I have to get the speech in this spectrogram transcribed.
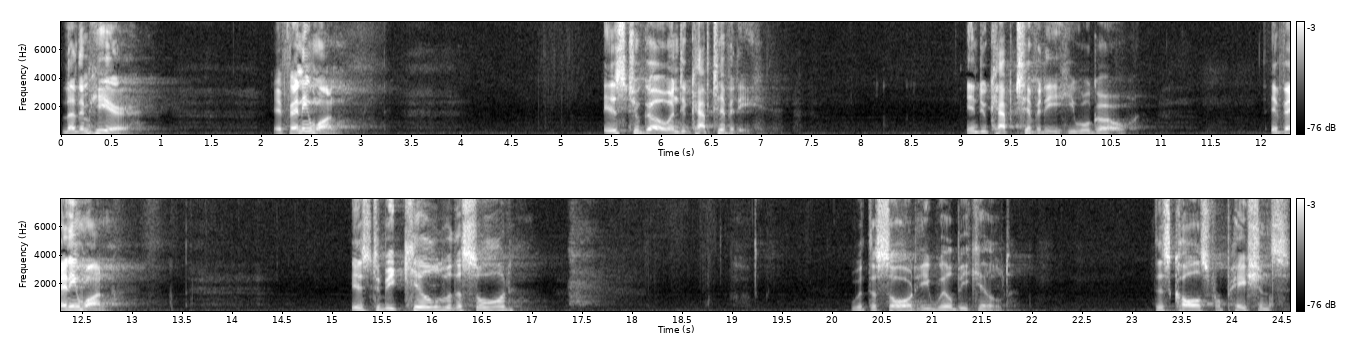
let him hear. If anyone is to go into captivity, into captivity he will go. If anyone is to be killed with a sword, with the sword he will be killed. This calls for patience,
